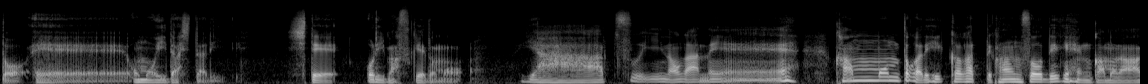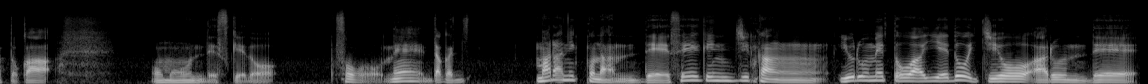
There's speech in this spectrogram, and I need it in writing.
と、えー、思い出したりしておりますけども。いや暑いのがね関門とかで引っかかって乾燥できへんかもなとか思うんですけどそうね。だからマラニックなんで制限時間緩めとはいえど一応あるんで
